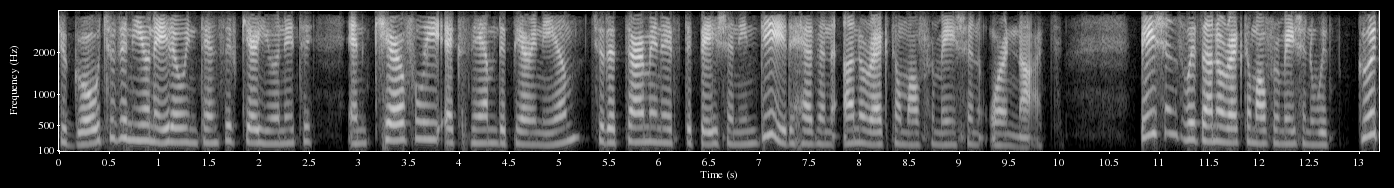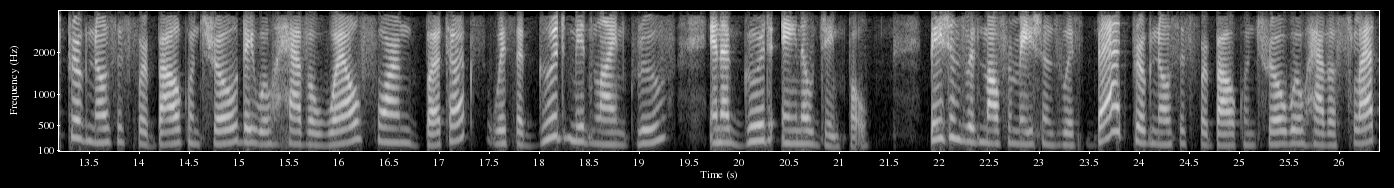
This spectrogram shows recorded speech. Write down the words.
to go to the neonatal intensive care unit and carefully examine the perineum to determine if the patient indeed has an anorectal malformation or not. Patients with anorectal malformation with good prognosis for bowel control, they will have a well-formed buttocks with a good midline groove and a good anal dimple. Patients with malformations with bad prognosis for bowel control will have a flat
